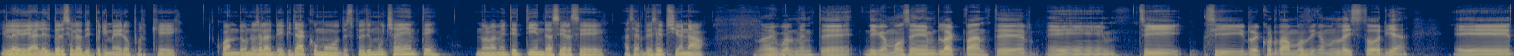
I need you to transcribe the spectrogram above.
la ideal es vérselas de primero, porque cuando uno se las ve ya como después de mucha gente, normalmente tiende a, hacerse, a ser decepcionado. No, igualmente, digamos, en Black Panther, eh, si, si recordamos, digamos, la historia, eh,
